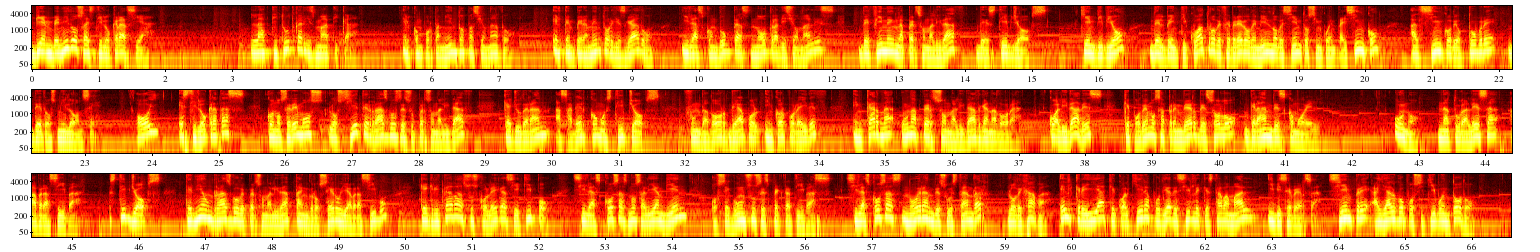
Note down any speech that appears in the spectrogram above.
Bienvenidos a Estilocracia. La actitud carismática, el comportamiento apasionado, el temperamento arriesgado y las conductas no tradicionales definen la personalidad de Steve Jobs, quien vivió del 24 de febrero de 1955 al 5 de octubre de 2011. Hoy, estilócratas, conoceremos los siete rasgos de su personalidad que ayudarán a saber cómo Steve Jobs, fundador de Apple Incorporated, encarna una personalidad ganadora, cualidades que podemos aprender de solo grandes como él. 1. Naturaleza abrasiva. Steve Jobs tenía un rasgo de personalidad tan grosero y abrasivo que gritaba a sus colegas y equipo si las cosas no salían bien o según sus expectativas. Si las cosas no eran de su estándar, lo dejaba. Él creía que cualquiera podía decirle que estaba mal y viceversa. Siempre hay algo positivo en todo.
